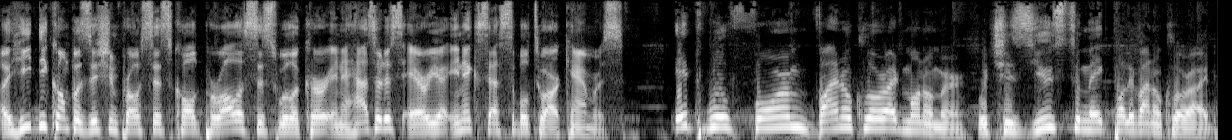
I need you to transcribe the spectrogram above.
a heat decomposition process called pyrolysis will occur in a hazardous area inaccessible to our cameras. It will form vinyl chloride monomer, which is used to make polyvinyl chloride.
